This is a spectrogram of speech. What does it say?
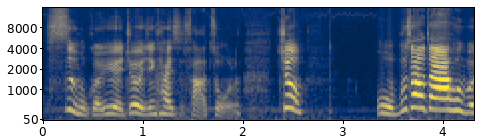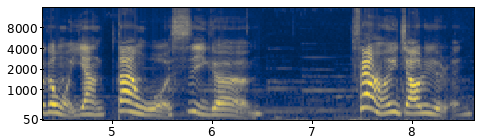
四五个月就已经开始发作了，就。我不知道大家会不会跟我一样，但我是一个非常容易焦虑的人，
